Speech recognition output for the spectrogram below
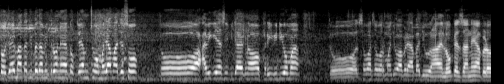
તો જય માતાજી બધા મિત્રોને, તો કેમ છો? મજામાં જશો તો આવી ગયા છીએ બીજા એક નવા ફરી વિડીયોમાં. તો સવાર સવારમાં જો આપણે આ બાજુ લોકેશન હે આપણો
